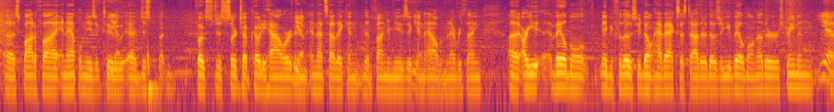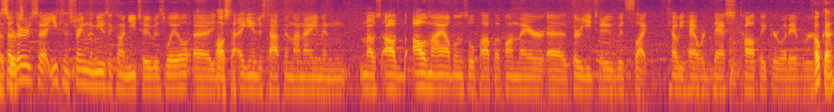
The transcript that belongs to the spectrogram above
uh, Spotify and Apple Music too. Yeah. Uh, just uh, folks just search up Cody Howard, and, Yeah. and that's how they can then find your music and album and everything. Uh, are you available? Maybe for those who don't have access to either of those, are you available on other streaming? Yeah, uh, so services? there's uh, you can stream the music on YouTube as well. Uh, Awesome. Just, again, just type in my name, and most all, all of my albums will pop up on there uh, through YouTube. It's like Cody Howard dash topic or whatever. Okay.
